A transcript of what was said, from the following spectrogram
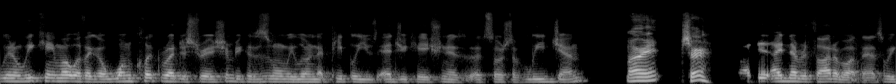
you know, we came up with like a one-click registration because this is when we learned that people use education as a source of lead gen. All right, sure. I did, I never thought about that, so we,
